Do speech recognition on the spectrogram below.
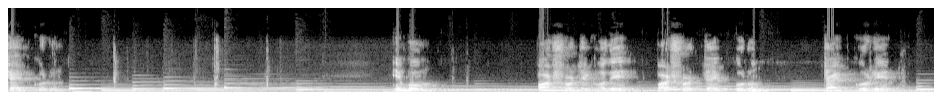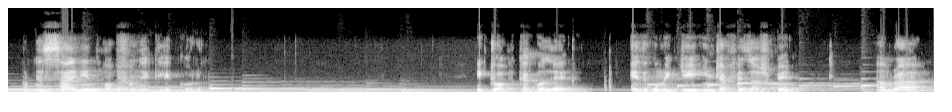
টাইপ করুন। এবং পাসওয়ার্ডের ঘরে পাসওয়ার্ড টাইপ করুন। টাইপ করে আপনি সাইন ইন অপশনে ক্লিক করুন। একটু অপেক্ষা করলে এরকম একটি ইন্টারফেস আসবে। আমরা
